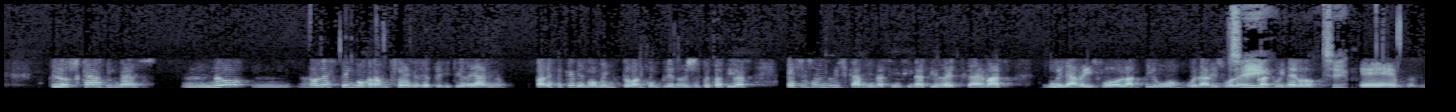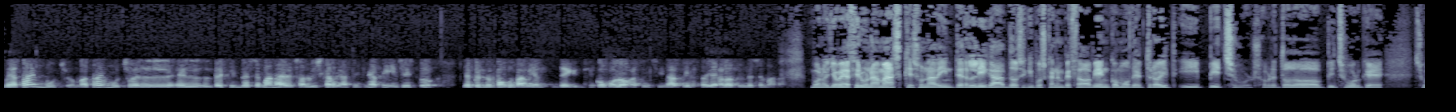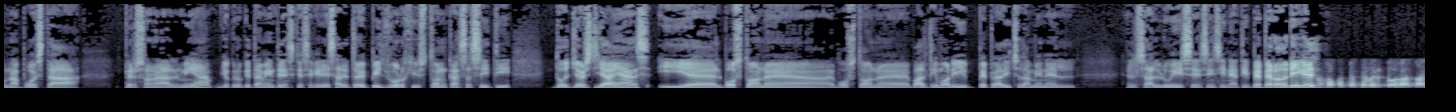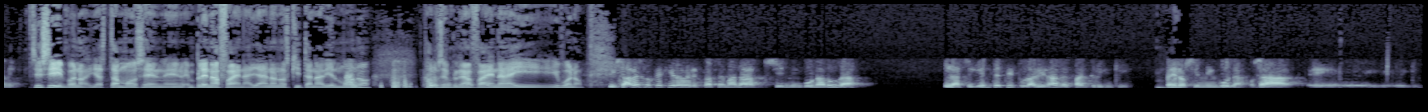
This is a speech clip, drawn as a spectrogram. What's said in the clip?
los Cardinals no, no les tengo gran fe desde el principio de año. Parece que de momento van cumpliendo mis expectativas. Ese San Luis Cardinals Cincinnati Reds, que además huele a béisbol antiguo, huele a béisbol en blanco y negro. Eh, me atrae mucho, me atrae mucho el, el de fin de semana del San Luis Cardinals Cincinnati, insisto, depende un poco también de, cómo lo haga Cincinnati hasta llegar al fin de semana. Bueno, yo voy a decir una más, que es una de Interliga, dos equipos que han empezado bien, como Detroit y Pittsburgh, sobre todo Pittsburgh, que es una apuesta personal mía. Yo creo que también tenéis que seguir esa. Detroit, Pittsburgh, Houston, Kansas City, Dodgers, Giants y el Boston, eh, Boston, eh, Baltimore. Y Pepe ha dicho también el, el San Luis en Cincinnati. Pepe Rodríguez. nos apetece ver todas, Dani. Sí, sí, bueno, ya estamos en, en, plena faena, ya no nos quita nadie el mono, estamos en plena faena y, bueno. ¿Y sabes lo que quiero ver esta semana sin ninguna duda? La siguiente titularidad de Frank Grinky, pero sin ninguna. O sea, eh,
